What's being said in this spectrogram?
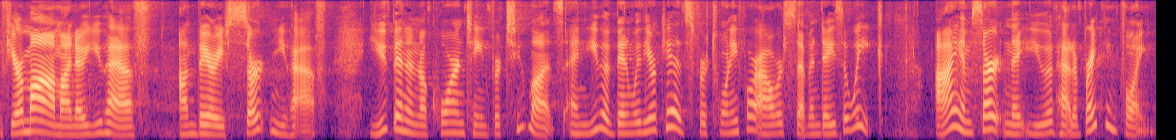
If you're a mom, I know you have. I'm very certain you have. You've been in a quarantine for two months and you have been with your kids for 24 hours, seven days a week. I am certain that you have had a breaking point.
